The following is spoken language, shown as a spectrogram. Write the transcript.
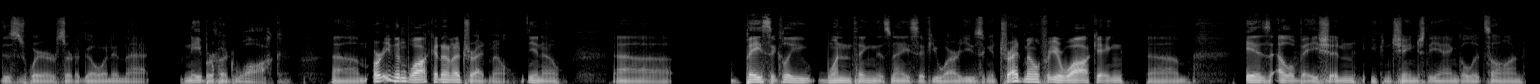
this is where sort of going in that neighborhood walk, um, or even walking on a treadmill. You know, uh, basically one thing that's nice if you are using a treadmill for your walking um, is elevation. You can change the angle it's on.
